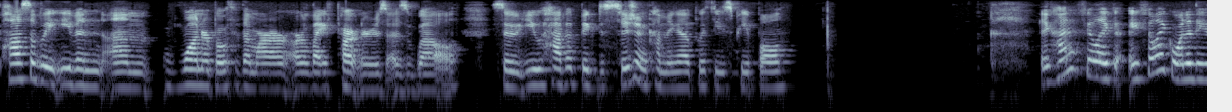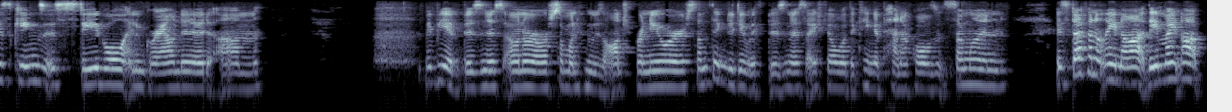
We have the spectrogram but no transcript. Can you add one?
Possibly even um, one or both of them are, are life partners as well. So you have a big decision coming up with these people. I kind of feel like I feel like one of these kings is stable and grounded. Um, maybe a business owner or someone who's entrepreneur, something to do with business. I feel with the King of Pentacles, it's someone. It's definitely not. They might not.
